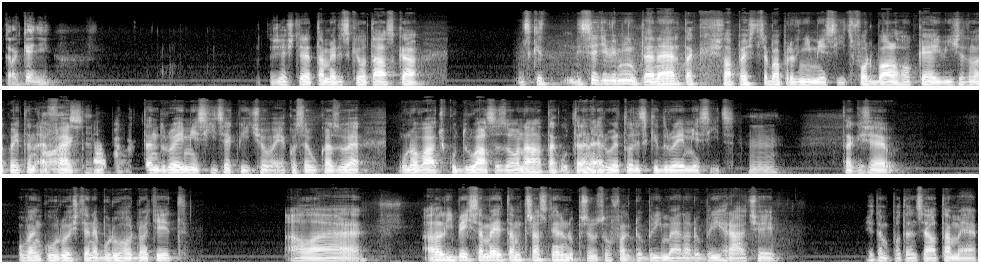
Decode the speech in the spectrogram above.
Krakeni. Protože ještě tam je vždycky otázka, vždycky, když se ti vymění trenér, tak šlapeš třeba první měsíc. Fotbal, hokej, víš, je tam takový ten No, efekt jasně. a pak ten druhý měsíc je klíčový. Jako se ukazuje u nováčku druhá sezóna, tak u trenéru je to vždycky druhý měsíc. Hm. Takže u Vancouveru ještě nebudu hodnotit, ale, ale líbí se mi tam třeba směrem dopředu, jsou fakt dobrý jména, dobrý hráči, že ten potenciál tam je.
